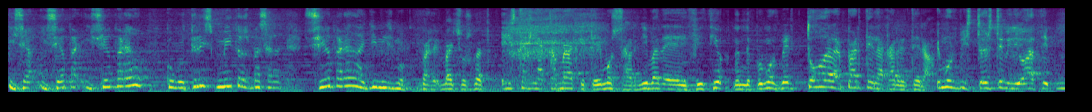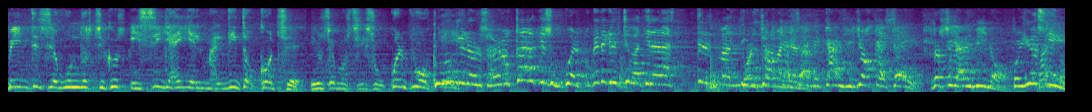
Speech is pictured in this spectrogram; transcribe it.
y se, ha, y, se ha, y se ha parado como 3 metros más al... Se ha parado allí mismo. Vale, Squad, esta es la cámara que tenemos arriba del edificio donde podemos ver toda la parte de la carretera. Hemos visto este vídeo hace 20 segundos, chicos, y sigue ahí el maldito coche. Y no sabemos si es un cuerpo o qué. ¿Cómo que no lo sabemos? Claro que es un cuerpo. ¿Qué te crees que va a tirar a las 3 malditas Pues de yo la que sé, mañana? Becario, yo que sé. No soy adivino. Pues yo sí,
